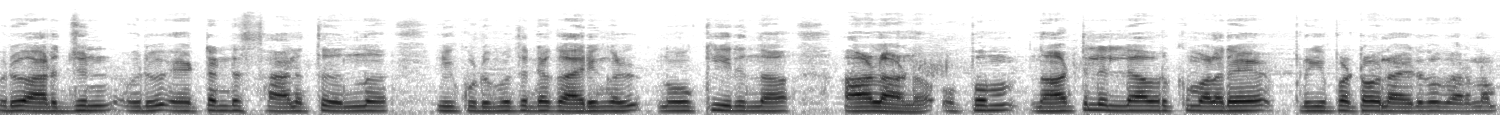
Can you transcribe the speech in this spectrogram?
ഒരു അർജുൻ ഒരു ഏട്ടന്റെ സ്ഥാനത്ത് നിന്ന് ഈ കുടുംബത്തിന്റെ കാര്യങ്ങൾ നോക്കിയിരുന്ന ആളാണ്. ഒപ്പം നാട്ടിലെല്ലാവർക്കും വളരെ പ്രിയപ്പെട്ടവനായിരുന്നു. കാരണം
